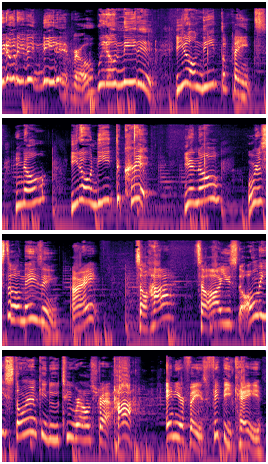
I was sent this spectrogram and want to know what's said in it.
We don't even need it, bro. We don't need it. You don't need the feints, you know? You don't need the crit, you know? We're still amazing, all right? So, ha? So, all you, the only Storm can do two round strat. Ha! In your face, 50k,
